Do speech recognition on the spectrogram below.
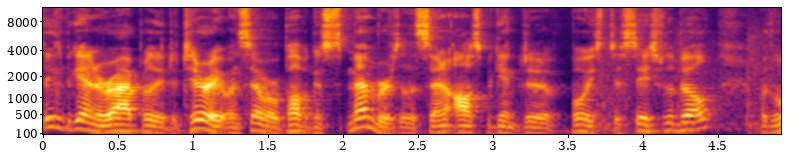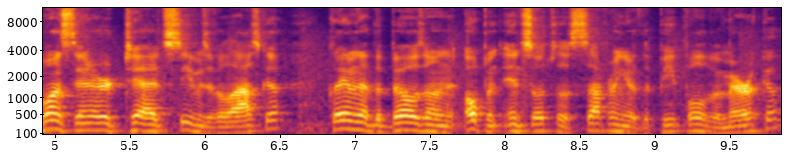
Things began to rapidly deteriorate when several Republican members of the Senate also began to voice distaste for the bill, with one Senator, Ted Stevens of Alaska, claiming that the bill is an open insult to the suffering of the people of America,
